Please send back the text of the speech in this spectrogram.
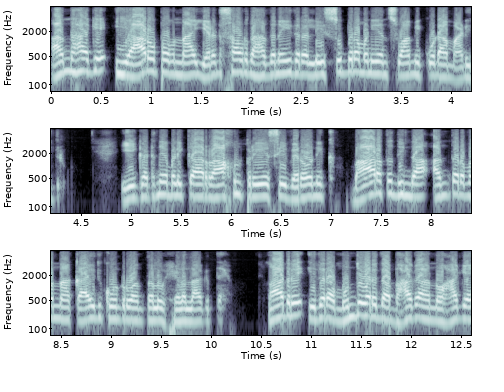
ಅಂದಹಾಗೆ ಈ ಆರೋಪವನ್ನ ಎರಡ್ ಸಾವಿರದ ಹದಿನೈದರಲ್ಲಿ ಸುಬ್ರಮಣಿಯನ್ ಸ್ವಾಮಿ ಕೂಡ ಮಾಡಿದ್ರು. ಈ ಘಟನೆ ಬಳಿಕ ರಾಹುಲ್ ಪ್ರೇಯಸಿ ವೆರೋನಿಕ್ ಭಾರತದಿಂದ ಅಂತರವನ್ನ ಕಾಯ್ದುಕೊಂಡ್ರು ಅಂತಲೂ ಹೇಳಲಾಗುತ್ತೆ. ಆದರೆ ಇದರ ಮುಂದುವರೆದ ಭಾಗ ಅನ್ನೋ ಹಾಗೆ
